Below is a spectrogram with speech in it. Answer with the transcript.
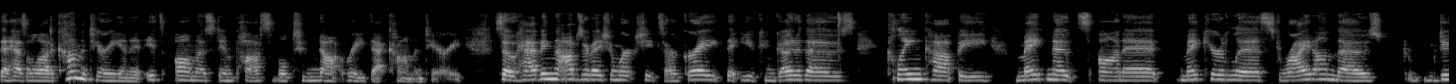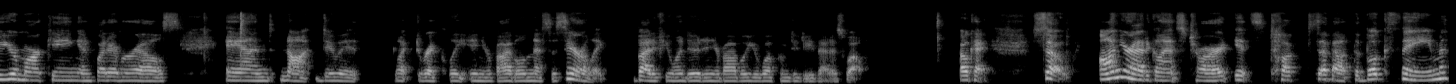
that has a lot of commentary in it, it's almost impossible to not read that commentary. So having the observation worksheets are great that you can go to those clean copy, make notes on it, make your list, write on those, do your marking and whatever else, and not do it like directly in your Bible necessarily. But if you want to do it in your Bible, you're welcome to do that as well. Okay, so on your at a glance chart, it talks about the book theme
